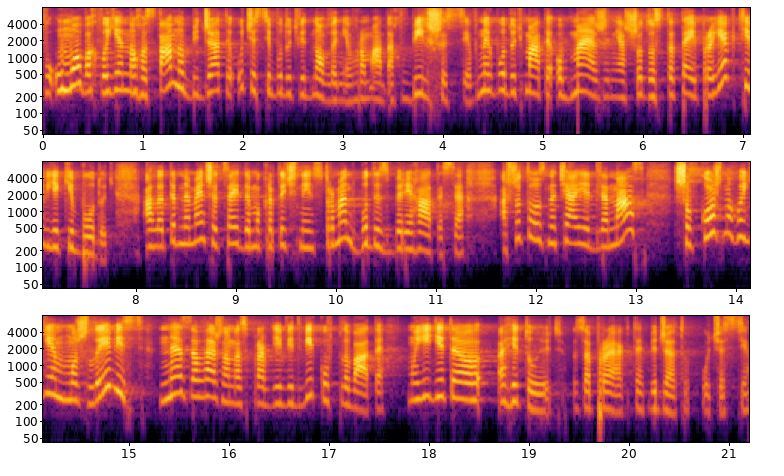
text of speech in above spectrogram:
в умовах воєнного стану бюджети участі будуть відновлені в громадах в більшості. В них будуть мати обмеження щодо статей проєктів, які будуть, але тим не менше цей демократичний інструмент буде зберігатися. А що це означає для нас? Що в кожного є можливість незалежно насправді від віку впливати. Мої діти агітують за проекти бюджету участі.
